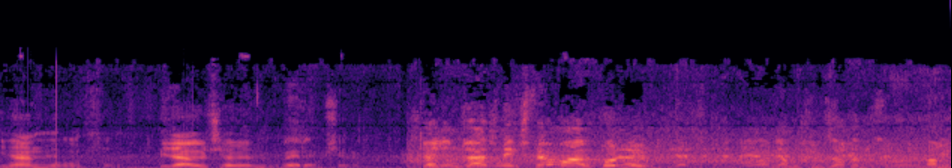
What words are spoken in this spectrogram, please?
İnanmıyorum sana. Bir daha ölçebilir miyim? Ver hemşerim. Ben imza etmek istiyorum ama alkollüyüm. Yamuk imza atabilirsin. Tamam.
